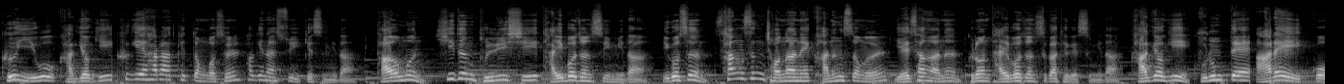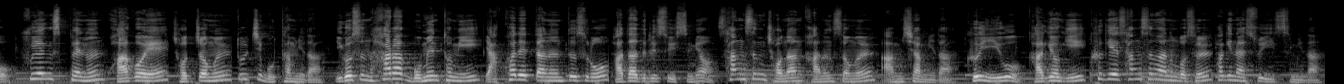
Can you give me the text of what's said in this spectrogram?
그 이후 가격이 크게 하락했던 것을 확인할 수 있겠습니다. 다음은 히든 분리시 다이버전스입니다. 이것은 상승 전환의 가능성을 예상하는 그런 다이버전스가 되겠습니다. 가격이 구름대 아래에 있고 후행 스팬은 과거의 저점을 뚫지 못합니다. 이것은 하락 모멘텀이 약화됐다는 뜻으로 받아들일 수 있으며 상승 전환 가능성을 암시합니다. 그 이후 가격이 크게 상승하는 것을 확인할 수 있습니다.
